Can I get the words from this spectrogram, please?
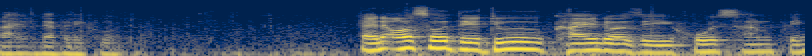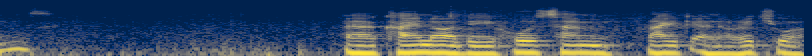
right livelihood. And also, they do kind of the wholesome things, uh, kind of the wholesome rite and ritual,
